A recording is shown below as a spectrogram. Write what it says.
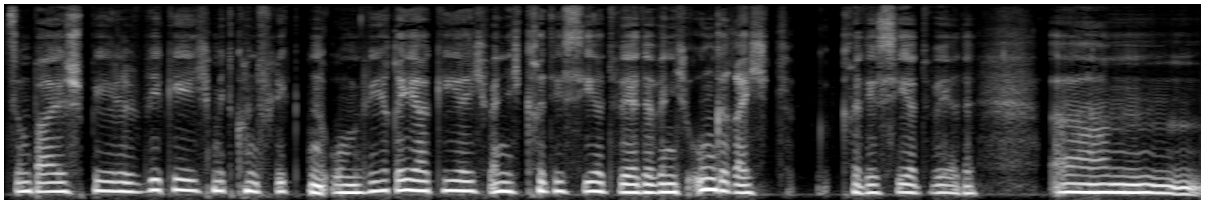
Zum Beispiel, wie gehe ich mit Konflikten um? Wie reagiere ich, wenn ich kritisiert werde, wenn ich ungerecht kritisiert werde? Ähm,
